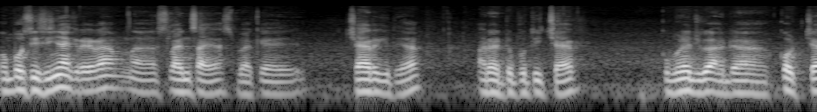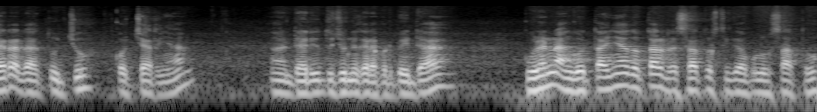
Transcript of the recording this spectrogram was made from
komposisinya kira-kira selain saya sebagai chair gitu ya, ada deputy chair, kemudian juga ada co-chair, ada tujuh co-chairnya dari tujuh negara berbeda. Kemudian anggotanya total ada 131. Uh,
